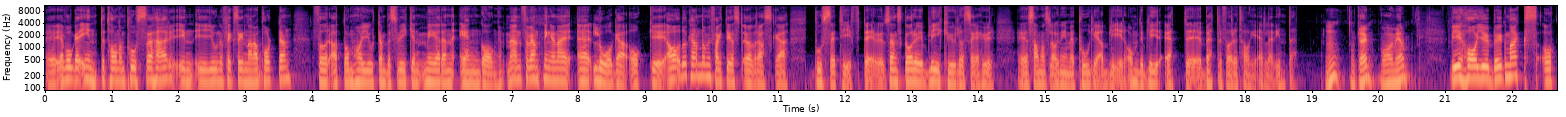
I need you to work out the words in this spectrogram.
Eh, jag vågar inte ta någon pusse här in, i Uniflex innan rapporten för att de har gjort en besviken mer än en gång. Men förväntningarna är låga och eh, ja, då kan de ju faktiskt överraska positivt. Eh, sen ska det bli kul att se hur sammanslagningen med Polia blir, om det blir ett bättre företag eller inte. Mm, Okej, okay. vad har vi mer? Vi har ju Byggmax och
